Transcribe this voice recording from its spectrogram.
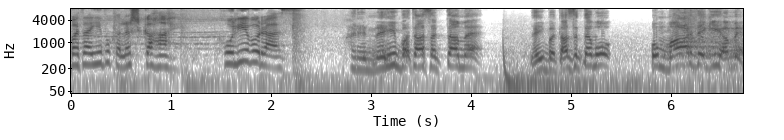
बताइए वो कलश कहाँ है? खोलिए वो राज। अरे नहीं बता सकता मैं। नहीं बता सकता वो वो मार देगी हमें।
